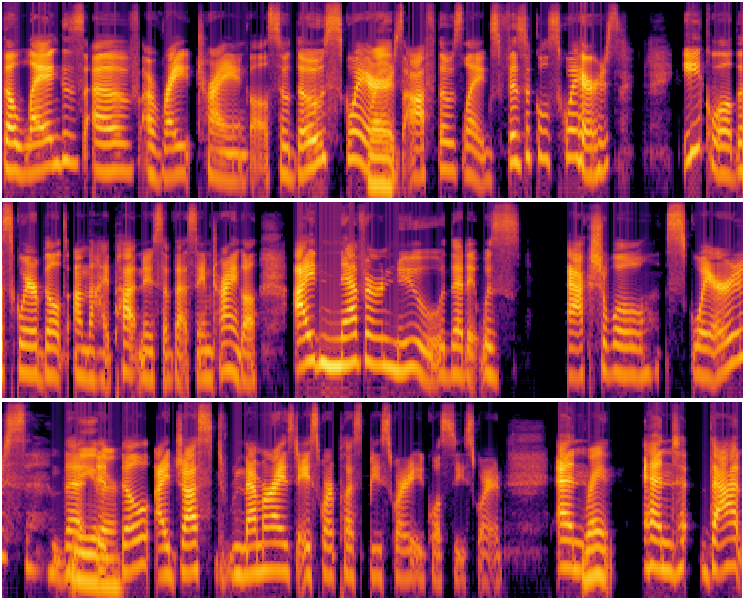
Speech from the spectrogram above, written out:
the legs of a right triangle. So those squares off those legs, physical squares, equal the square built on the hypotenuse of that same triangle. I never knew that it was actual squares that it built. I just memorized a squared plus b squared equals c squared. And right and that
